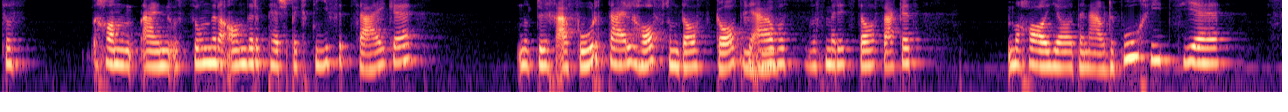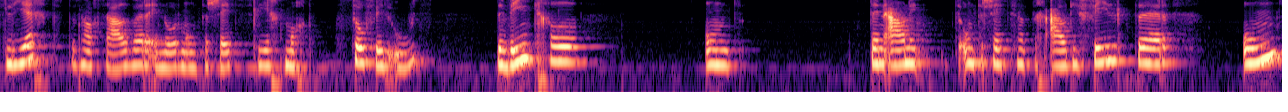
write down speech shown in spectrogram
das kann einen aus so einer anderen Perspektive zeigen. Natürlich auch vorteilhaft, um das geht es mhm. ja auch, was, was wir jetzt da sagen. Man kann ja dann auch den Bauch einziehen, das Licht, das ich selber enorm unterschätzt, das Licht macht so viel aus. Der Winkel und dann auch nicht zu unterschätzen natürlich auch die Filter und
